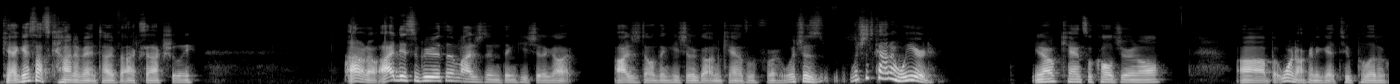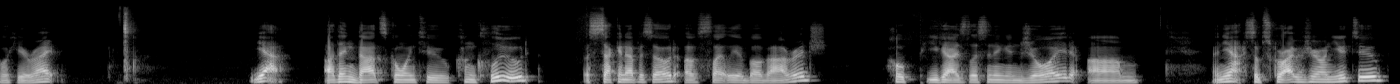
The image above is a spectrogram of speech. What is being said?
okay, I guess that's kind of anti-vax actually. I don't know. I disagree with him. I just didn't think he should have got. I just don't think he should have gotten canceled for it, which is which is kind of weird. You know, cancel culture and all. Uh, but we're not going to get too political here, right? Yeah, I think that's going to conclude the second episode of Slightly Above Average. Hope you guys listening enjoyed. Um, and yeah, subscribe if you're on YouTube.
